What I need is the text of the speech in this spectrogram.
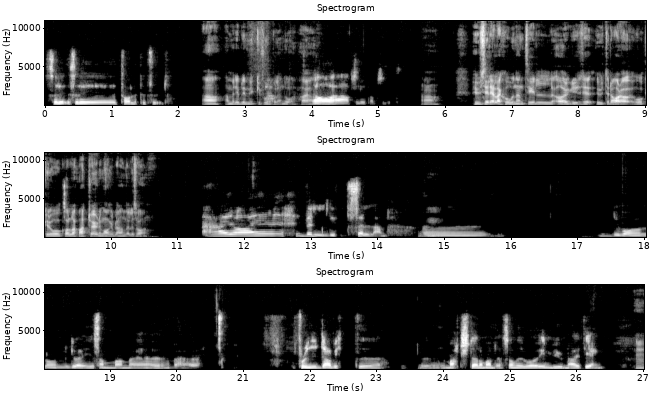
Så det, så det tar lite tid. ja, men det blir mycket fotboll ändå, hör jag. Ja, absolut, absolut. Ja. Hur ser relationen till Örgryte ut idag då? Åker du och kollar på matcher någon gång ibland eller så? Nej, jag är väldigt sällan. Mm. Eh, Det var någon grej i samband med det här Free David eh, match där de hade som vi var inbjudna ett gäng. Mm.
